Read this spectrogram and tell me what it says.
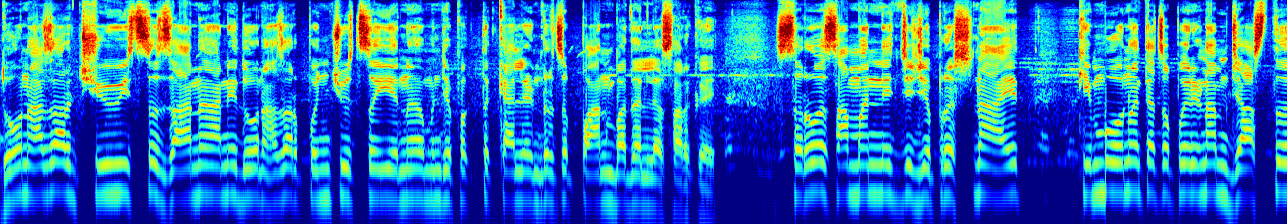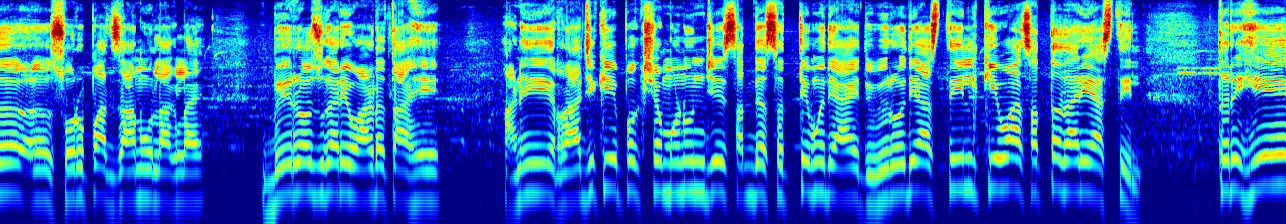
दोन हजार चोवीसचं जाणं आणि दोन हजार पंचवीसचं येणं म्हणजे फक्त कॅलेंडरचं पान बदलल्यासारखं आहे. सर्वसामान्यांचे जे प्रश्न आहेत किंबहुना त्याचा परिणाम जास्त स्वरूपात जाणवू लागला आहे बेरोजगारी वाढत आहे आणि राजकीय पक्ष म्हणून जे सध्या सत्तेमध्ये आहेत विरोधी असतील किंवा सत्ताधारी असतील तर हे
